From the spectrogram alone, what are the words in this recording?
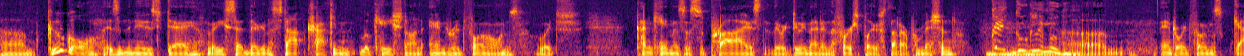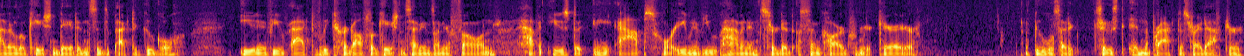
Um, Google is in the news today. They said they're going to stop tracking location on Android phones, which kind of came as a surprise that they were doing that in the first place without our permission. Great googly um, Android phones gather location data and send it back to Google. Even if you've actively turned off location settings on your phone, haven't used any apps, or even if you haven't inserted a SIM card from your carrier, Google said it chose in the practice right after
